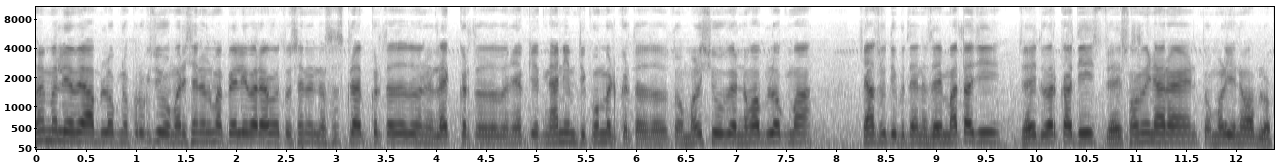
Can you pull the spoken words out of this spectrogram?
ફેમિલી હવે આ બ્લોગનો પૂરું જુઓ મારી ચેનલમાં પહેલી વાર આવ્યો તો ચેનલને સબસ્ક્રાઇબ કરતા જતો અને લાઇક કરતા જતો અને એક એક નાની એમથી કોમેન્ટ કરતા જતો તો મળશું હવે નવા બ્લોગમાં. જ્યાં સુધી બધાને જય માતાજી જય દ્વારકાધીશ જય સ્વામિનારાયણ. તો મળીએ નવા બ્લોગ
